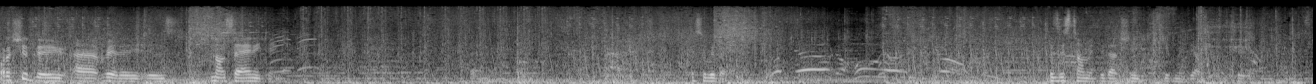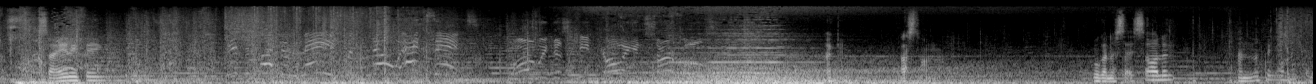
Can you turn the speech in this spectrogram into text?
What I should do, uh, really, is not say anything. Then, this will be the Look out! A whole lot of these go! Because this time it did actually give me the option to say anything. We're gonna stay silent, and nothing will happen.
